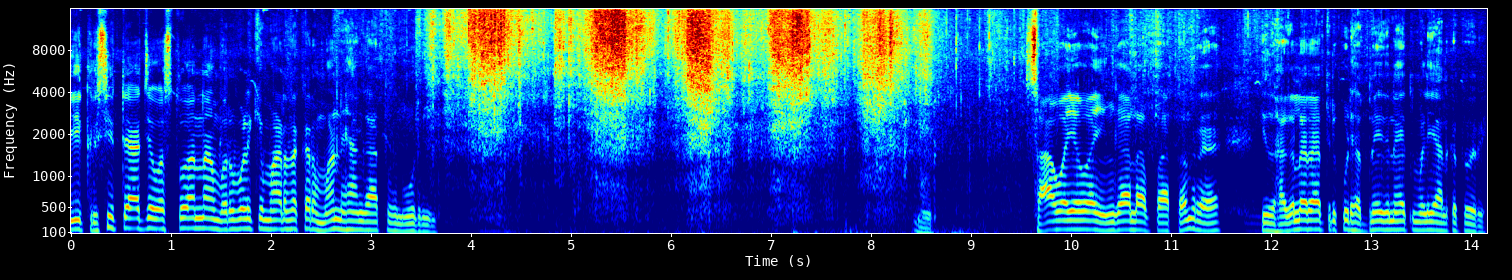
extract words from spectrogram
ಈ ಕೃಷಿ ತ್ಯಾಜ್ಯ ವಸ್ತುವನ್ನು ಮರುಬಳಕೆ ಮಾಡ್ಬೇಕಾರೆ ಮಣ್ಣು ಹೆಂಗೆ ಆಗ್ತದೆ ನೋಡ್ರಿ. ನೋಡ್ರಿ. ಸಾವಯವ ಇಂಗಾಲಪ್ಪ ಅಂತಂದ್ರೆ ಇದು ಹಗಲ ರಾತ್ರಿ ಕೂಡಿ ಹದಿನೈದು ದಿನ ಆಯ್ತು ಮಳೆ ಆಲ್ಕತ್ತದ ರೀ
